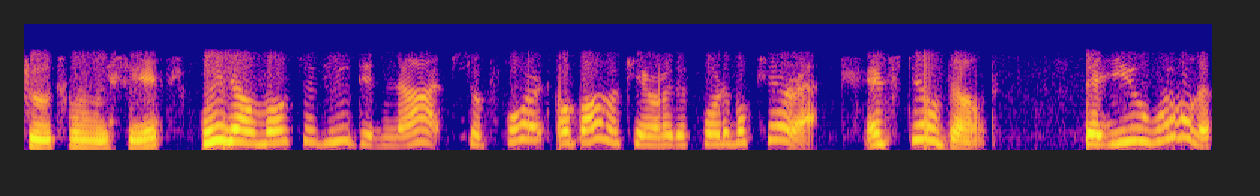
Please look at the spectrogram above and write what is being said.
truth when we see it. We know most of you did not support Obamacare or the Affordable Care Act and still don't. That you will, if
